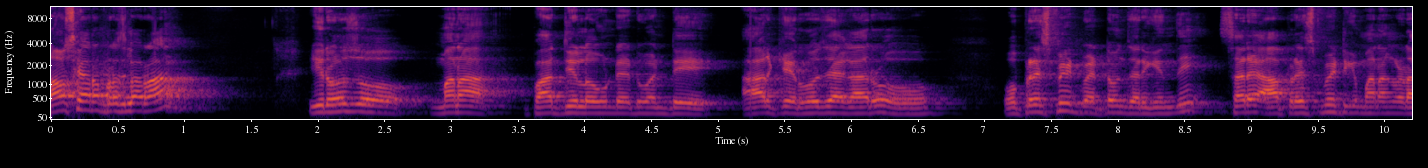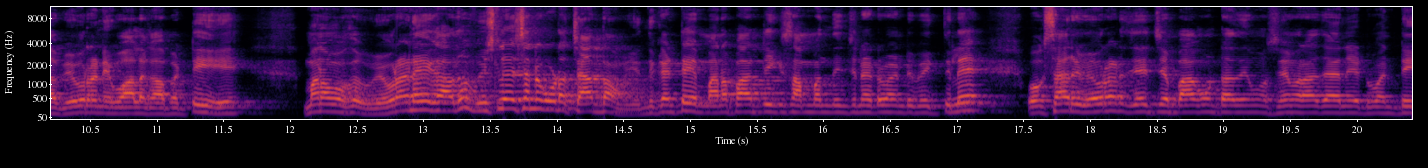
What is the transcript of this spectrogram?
నమస్కారం ప్రజలరా. ఈరోజు మన పార్టీలో ఉండేటువంటి ఆర్కే రోజా గారు ఓ ప్రెస్ మీట్ పెట్టడం జరిగింది. సరే ఆ ప్రెస్ మీట్కి మనం కూడా వివరణ ఇవ్వాలి కాబట్టి మనం ఒక వివరణే కాదు విశ్లేషణ కూడా చేద్దాం. ఎందుకంటే మన పార్టీకి సంబంధించినటువంటి వ్యక్తులే ఒకసారి వివరణ చేస్తే బాగుంటుందేమో సీమరాజా అనేటువంటి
